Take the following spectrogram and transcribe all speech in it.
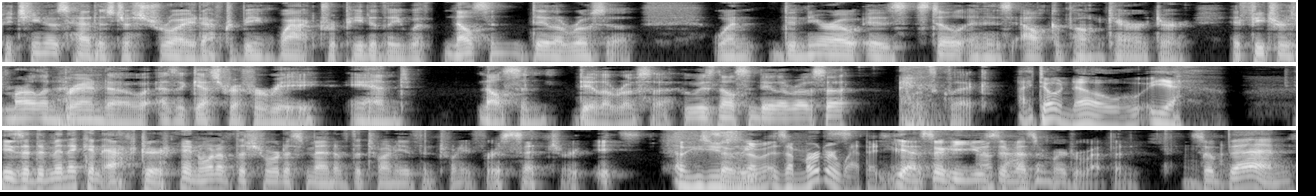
Pacino's head is destroyed after being whacked repeatedly with Nelson de la Rosa when De Niro is still in his Al Capone character. It features Marlon Brando as a guest referee and Nelson de la Rosa. Who is Nelson de la Rosa? Let's click. I don't know. Yeah. He's a Dominican actor and one of the shortest men of the 20th and 21st centuries. Oh, he's So using he- him as a murder weapon. Here. Yeah, so he used him as a murder weapon. So Ben,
